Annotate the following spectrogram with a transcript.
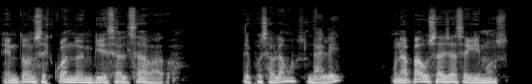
Entonces, ¿cuándo empieza el sábado? ¿Después hablamos? Dale. Una pausa, ya seguimos.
